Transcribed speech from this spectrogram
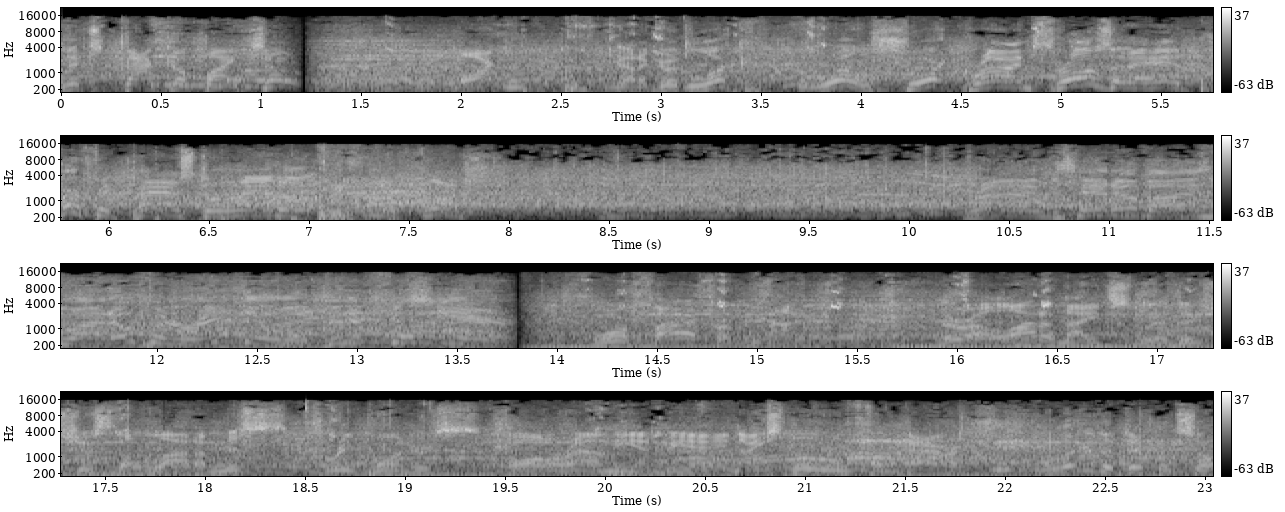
Knicks back up by two. Martin got a good look. Well short. Grimes throws it ahead. Perfect pass to Randle And the flush. Grimes head up, eyes wide open. Randle that did it this year. Four or five from behind. There are a lot of nights where there's just a lot of missed three-pointers all around the NBA. Nice move from Barrett. And look at the difference. So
